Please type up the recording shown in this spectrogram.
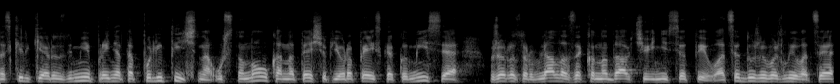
Наскільки я розумію, прийнята політична установка на те, щоб Європейська комісія вже розробляла законодавчу ініціативу. А це дуже важливо. Це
